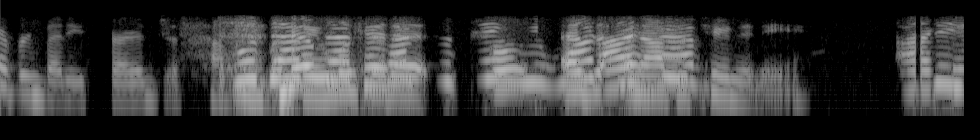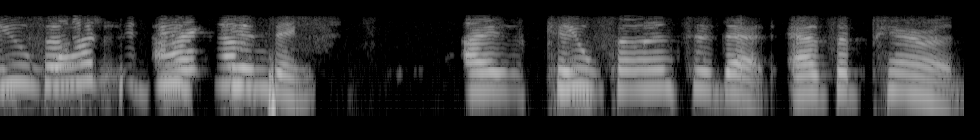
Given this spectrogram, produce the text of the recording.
everybody started just coming Well, but that's, they looked at that's it the thing. You as want an have, opportunity I do can you so want to do I can- something? I can You- so answer that as a parent.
